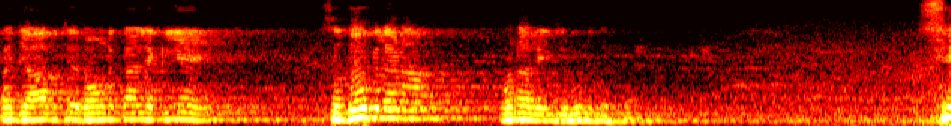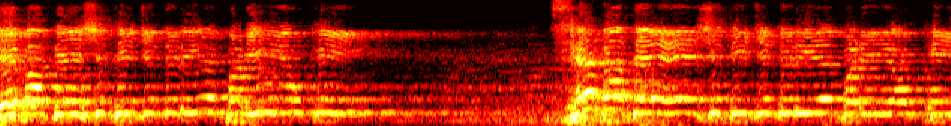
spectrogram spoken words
ਪੰਜਾਬ 'ਚ ਰੌਣਕਾਂ ਲੱਗੀਆਂ ਹੈ। ਸੋ ਦੋ ਲੈਣਾ ਉਹਨਾਂ ਲਈ ਜ਼ਰੂਰ ਨਜ਼ਰ ਕਰੋ ਸੇਵਾ ਦੇਸ਼ ਦੀ ਜ਼ਿੰਦੜੀ ਹੈ ਬੜੀ ਔਖੀ। ਸੇਵਾ ਦੇਸ਼ ਦੀ ਜ਼ਿੰਦੜੀ ਹੈ ਬੜੀ ਔਖੀ।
